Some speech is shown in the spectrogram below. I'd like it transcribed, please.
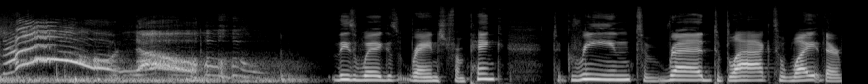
No, no. These wigs ranged from pink to green to red to black to white. They're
